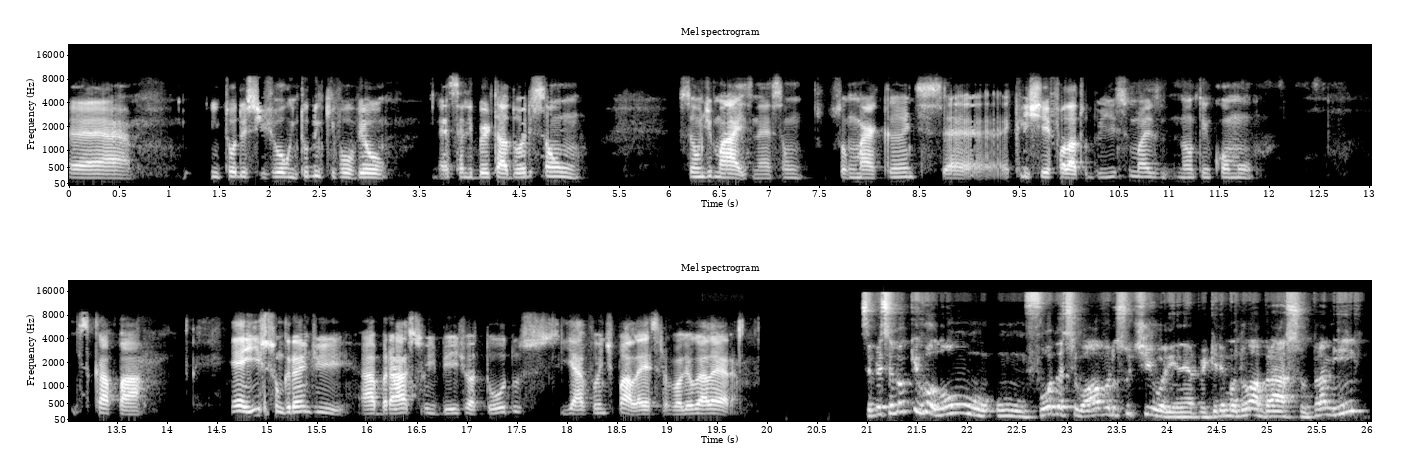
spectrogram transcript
é, em todo esse jogo, em tudo em que envolveu essa Libertadores, são, são demais, né? São, são marcantes. É, é clichê falar tudo isso, mas não tem como escapar. É isso, um grande abraço e beijo a todos e avante palestra. Valeu, galera. Você percebeu que rolou um, um foda-se o Álvaro sutil ali, né? Porque ele mandou um abraço para mim,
